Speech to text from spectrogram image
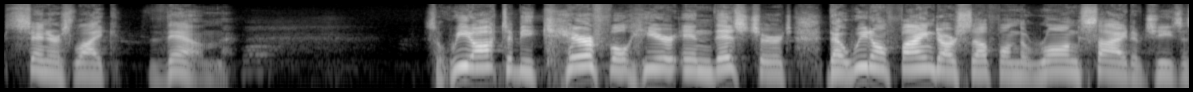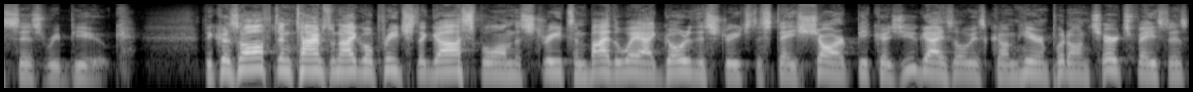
sinners like them. So we ought to be careful here in this church that we don't find ourselves on the wrong side of Jesus' rebuke. Because oftentimes when I go preach the gospel on the streets, and by the way, I go to the streets to stay sharp because you guys always come here and put on church faces.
